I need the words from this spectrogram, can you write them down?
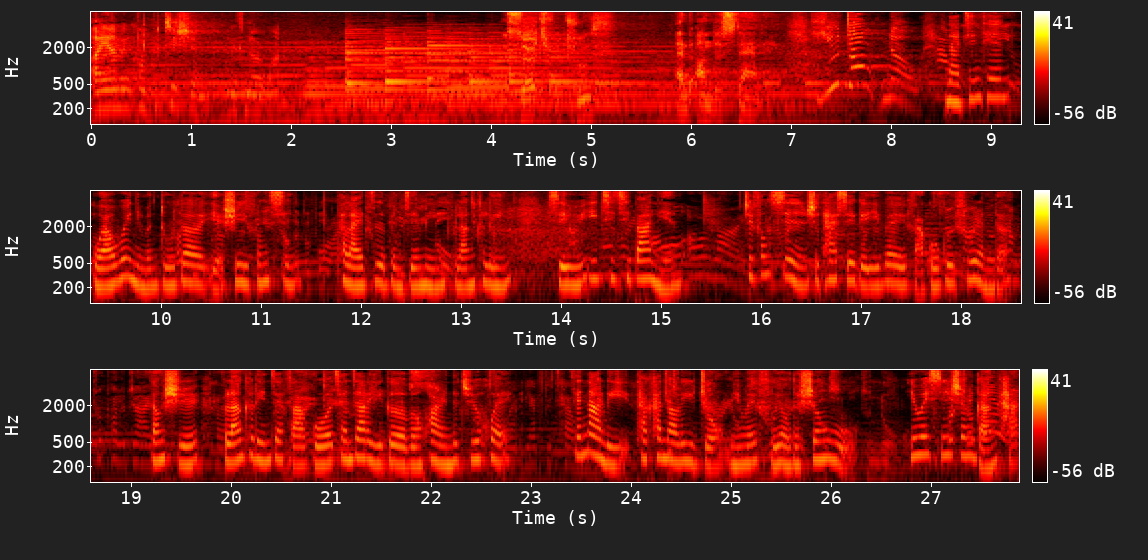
I am in competition with no one。The search for truth and understanding. You don't know 那今天我要为你们读的也是一封信，它来自本杰明·富兰克林，写于1778年。这封信是他写给一位法国贵夫人的。当时，富兰克林在法国参加了一个文化人的聚会，在那里他看到了一种名为浮游的生物，因为心生感慨，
